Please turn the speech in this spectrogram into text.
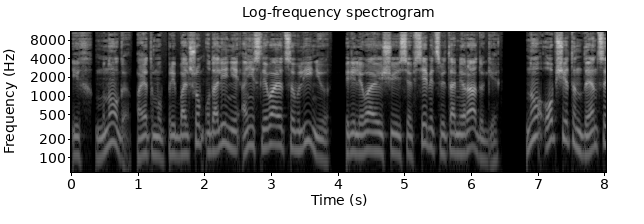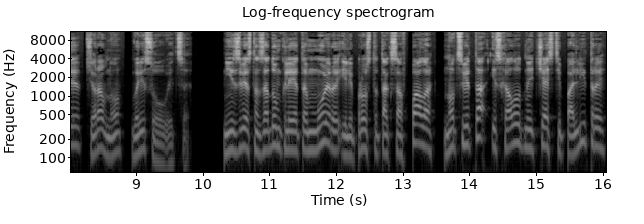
их много, поэтому при большом удалении они сливаются в линию, переливающуюся всеми цветами радуги, но общая тенденция все равно вырисовывается. Неизвестно, задумка ли это Мойра или просто так совпало, но цвета из холодной части палитры,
